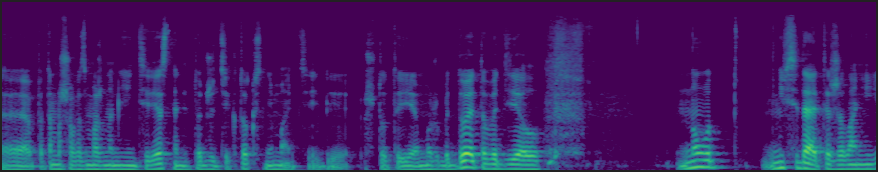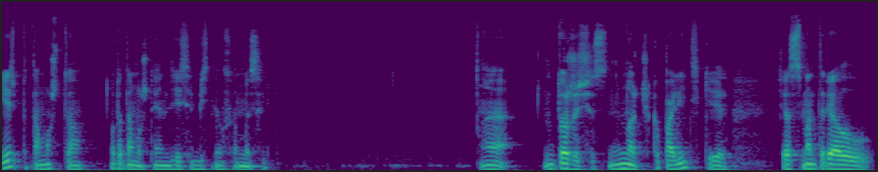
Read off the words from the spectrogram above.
э, потому что, возможно, мне интересно или тот же ТикТок снимать, или что-то я, может быть, до этого делал. Ну вот не всегда это желание есть, потому что, ну потому что, я надеюсь, объяснил свою мысль. Э, ну, тоже сейчас немножечко политики. Сейчас смотрел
